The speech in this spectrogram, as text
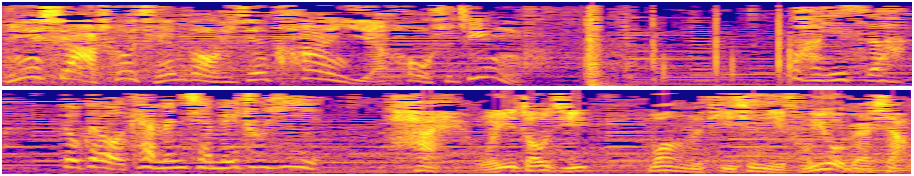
您下车前倒是先看一眼后视镜啊。不好意思啊，都怪我开门前没注意。嗨，我一着急忘了提醒你从右边下。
